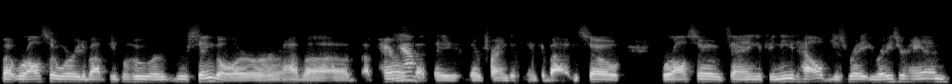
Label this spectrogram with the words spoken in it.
But we're also worried about people who are who are single or, have a, a, a parent yeah. that they they're trying to think about. And so we're also saying if you need help, just raise, raise your hand,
